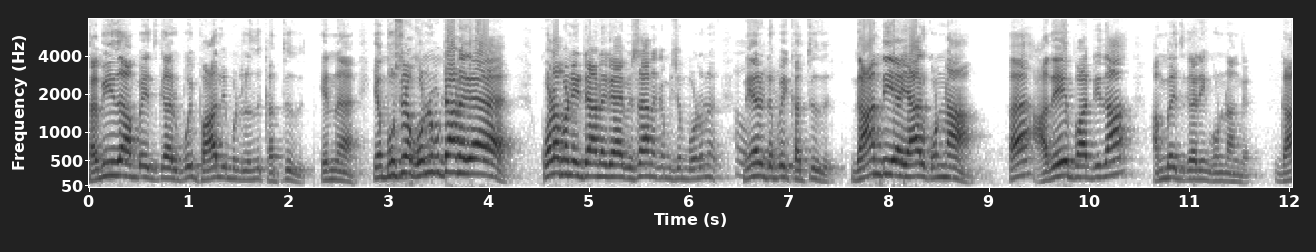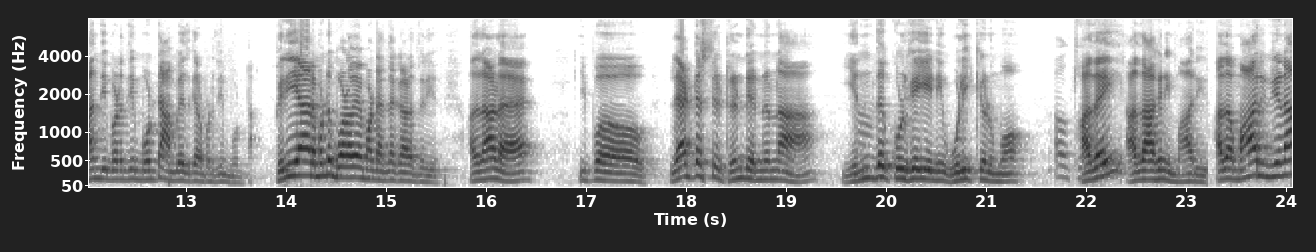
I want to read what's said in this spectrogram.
சபீதா அம்பேத்கர் போய் பார்லிமெண்ட்லேருந்து கத்துது. என்ன? என் புருஷனை கொண்டு விட்டானுங்க. கொலை பண்ணிட்டானுங்க. விசாரணை கமிஷன் போடுன்னு நேரிட்டு போய் கத்துது. காந்தியை யார் கொன்னா? அதே பார்ட்டி தான் அம்பேத்கரையும் கொண்டாங்க. காந்தி படத்தையும் போட்டான் அம்பேத்கர் படத்தையும் போட்டான். பெரியாரை மட்டும் போடவே மாட்டான் எந்த காலத்துலையும் அதனால் இப்போ லேட்டஸ்ட் ட்ரெண்ட் என்னென்னா எந்த கொள்கையை நீ ஒழிக்கணுமோ அதை அதாக நீ மாறி அதை மாறினா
